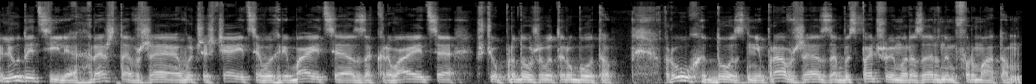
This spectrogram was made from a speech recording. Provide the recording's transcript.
Люди цілі, решта вже вичищається, вигрібається, закривається, щоб продовжувати роботу. Рух до Дніпра вже забезпечуємо резервним форматом.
